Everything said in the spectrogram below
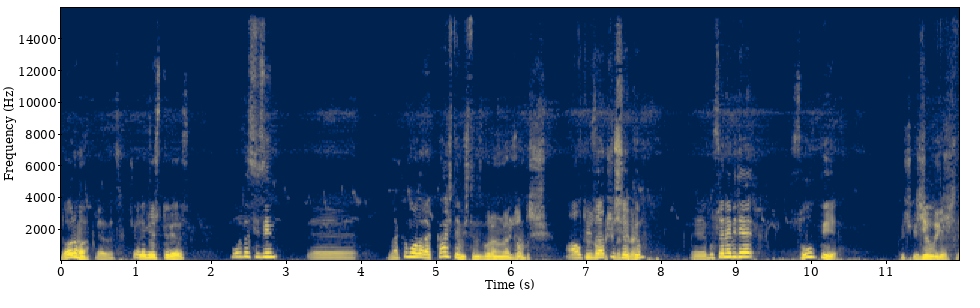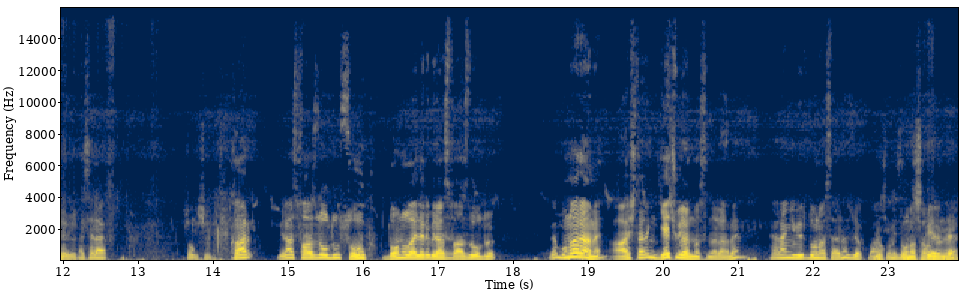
Doğru mu? Evet. Şöyle gösteriyoruz. Burada sizin e, rakım olarak kaç demiştiniz buranın rakımı? 660. 660 metre. rakım. E, bu sene bir de soğuk bir Kış yıl geçti. Evet. Mesela Çok- kar biraz fazla oldu, soğuk, don olayları biraz Evet. fazla oldu. Ve buna rağmen ağaçların geç uyanmasına rağmen herhangi bir don hasarınız yok. Yok, Bahçenizin dona hiçbir yerinde Evet,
